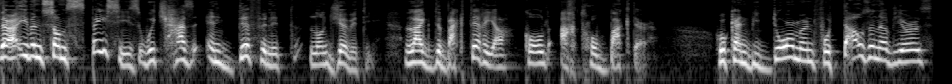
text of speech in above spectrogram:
There are even some species which has indefinite longevity, like the bacteria called Arthrobacter, who can be dormant for thousands of years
